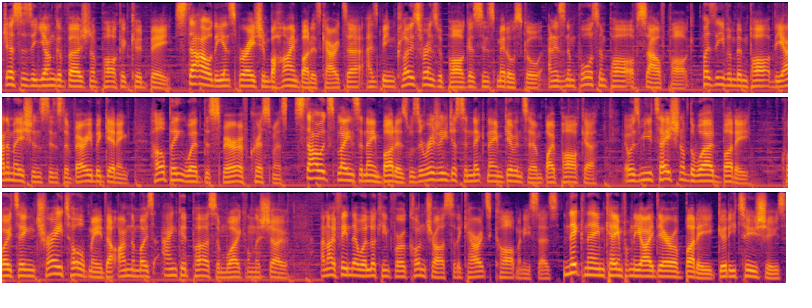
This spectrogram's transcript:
just as a younger version of Parker could be. Stout, the inspiration behind Butters' character, has been close friends with Parker since middle school and is an important part of South Park. Has even been part of the animation since the very beginning, helping with the spirit of Christmas. Stout explains the name Butters was originally just a nickname given to him by Parker. It was a mutation of the word buddy. Quoting, Trey told me that I'm the most anchored person working on the show, and I think they were looking for a contrast to the character Cartman, he says. The nickname came from the idea of Buddy, Goody Two Shoes,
